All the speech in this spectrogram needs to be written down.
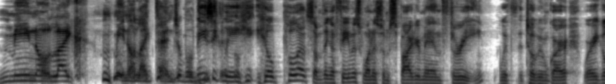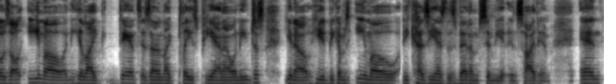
me no like me no like tangible Basically, he he'll pull out something. A famous one is from Spider-Man Three with Tobey Maguire, where he goes all emo and he like dances and like plays piano, and he just you know he becomes emo because he has this Venom symbiote inside him. And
